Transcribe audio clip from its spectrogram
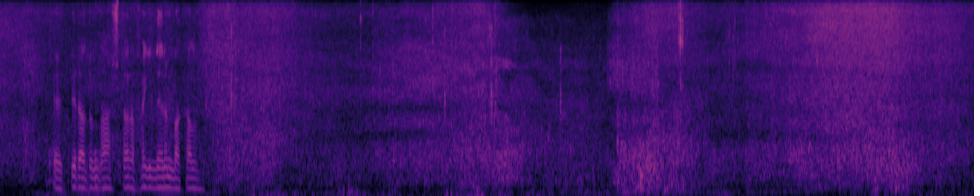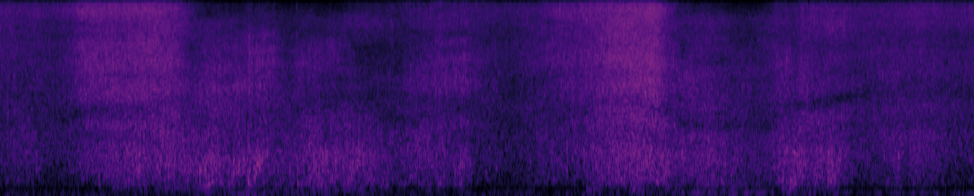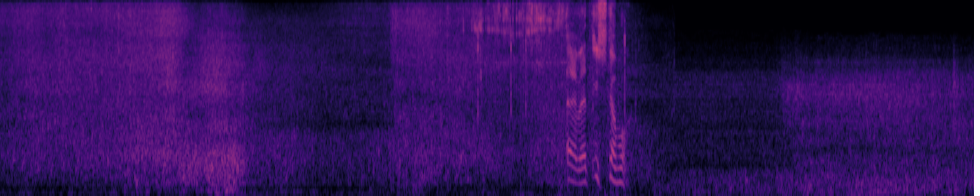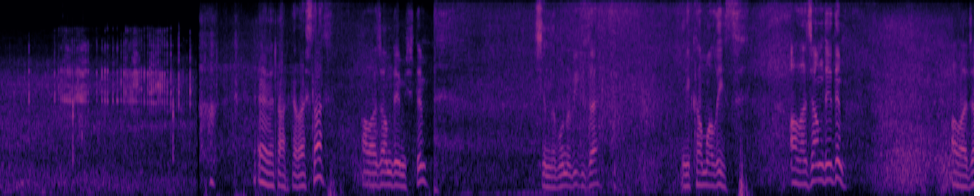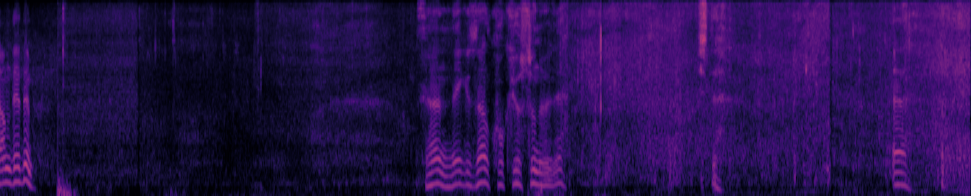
Evet bir adım daha şu tarafa gidelim bakalım. Evet işte bu. Evet arkadaşlar alacağım demiştim. Şimdi bunu bir güzel yıkamalıyız. Alacağım dedim. Alacağım dedim. Sen ne güzel kokuyorsun öyle. İşte. Evet.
